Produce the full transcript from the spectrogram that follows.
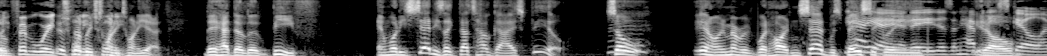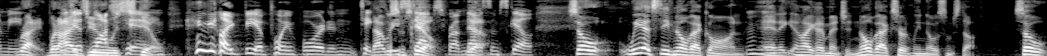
little February it was February 2020. 2020, yeah. They had their little beef. And what he said, he's like, that's how guys feel. So, you know, remember what Harden said was Yeah, yeah, basically. yeah, he doesn't have you any skill. I mean, right. What I just do watched is him, skill. like be a point forward and take That was three some skill. steps from that Yeah. was some skill. So we had Steve Novak on, Mhm. and, and like I mentioned, Novak certainly knows some stuff. So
